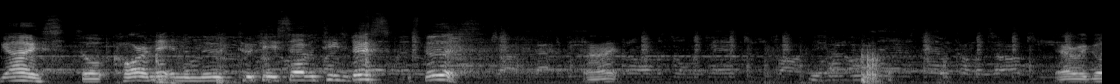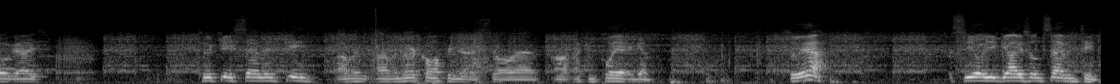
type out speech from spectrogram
Guys, so coordinating the new 2K17 disc. Let's do this. Alright. There we go guys. 2K17. I have, an, I have another coffee now so uh, I can play it again. So yeah. See all you guys on 17.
